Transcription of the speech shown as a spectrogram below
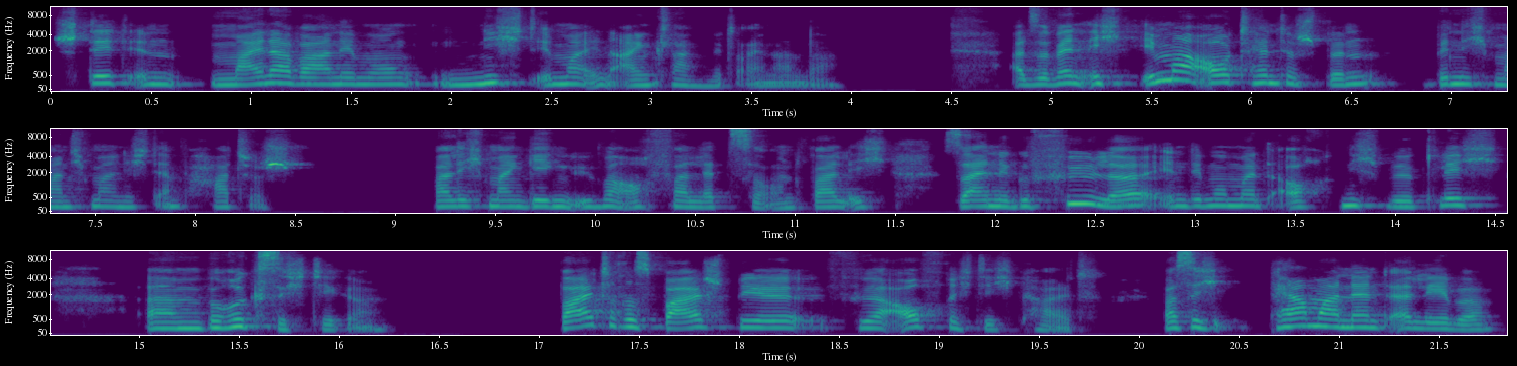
steht in meiner Wahrnehmung nicht immer in Einklang miteinander. Also wenn ich immer authentisch bin, bin ich manchmal nicht empathisch, weil ich mein Gegenüber auch verletze und weil ich seine Gefühle in dem Moment auch nicht wirklich ähm, berücksichtige. Weiteres Beispiel für Aufrichtigkeit, was ich permanent erlebe.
